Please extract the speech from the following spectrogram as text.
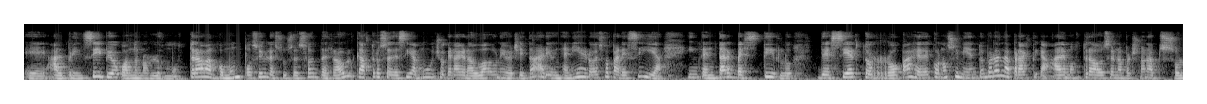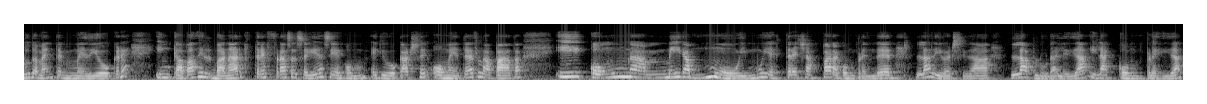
eh, al principio cuando nos los mostraban como un posible sucesor de Raúl Castro se decía mucho que era graduado universitario, ingeniero, eso parecía intentar vestirlo de cierto ropaje de conocimiento, pero en la práctica ha demostrado ser una persona absolutamente mediocre, incapaz de hilvanar tres frases seguidas sin equivocarse o meter la pata y con una mira muy, muy estrecha para comprender la diversidad, la pluralidad y la complejidad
